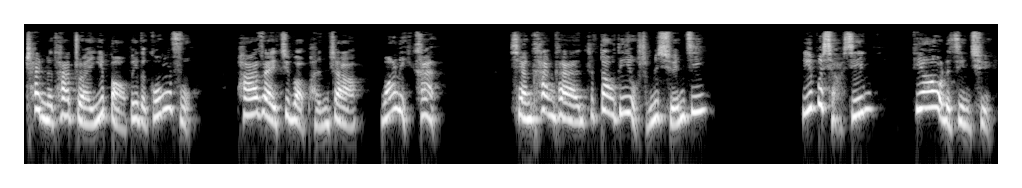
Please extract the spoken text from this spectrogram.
趁着他转移宝贝的功夫，趴在聚宝盆上往里看，想看看这到底有什么玄机。一不小心掉了进去，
